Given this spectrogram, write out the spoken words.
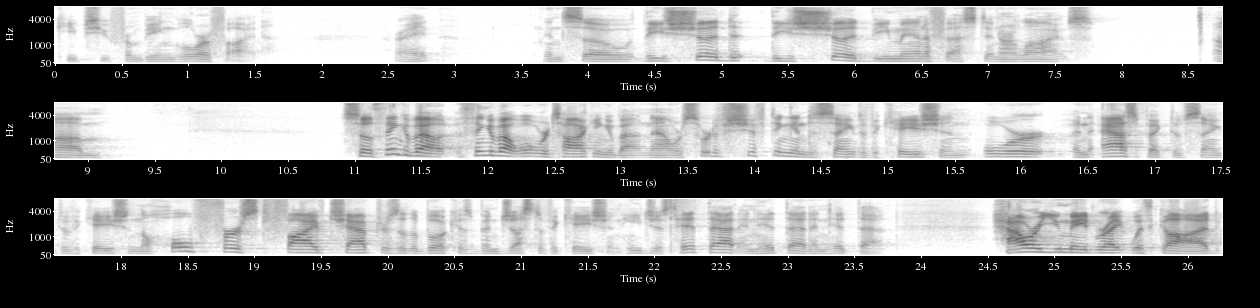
keeps you from being glorified. Right? And so these should, these should be manifest in our lives. Um, so think about, think about what we're talking about now. We're sort of shifting into sanctification or an aspect of sanctification. The whole first five chapters of the book has been justification. He just hit that and hit that and hit that. How are you made right with God?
